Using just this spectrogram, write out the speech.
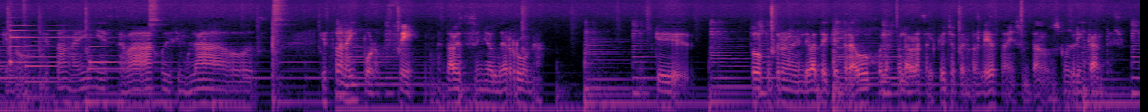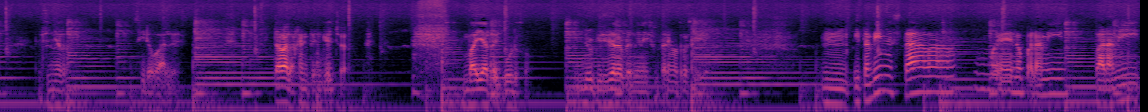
que, no, que estaban ahí este, abajo, disimulados, que estaban ahí por fe. Estaba este señor de Runa, que todos entraron en el debate que tradujo las palabras al quechua, pero en realidad estaba insultando a sus contrincantes. El señor Ciro Galvez. Estaba la gente en quechua. Vaya recurso. Yo quisiera aprender a insultar en otros idiomas. Mm, y también estaba, bueno, para mí, para mí,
